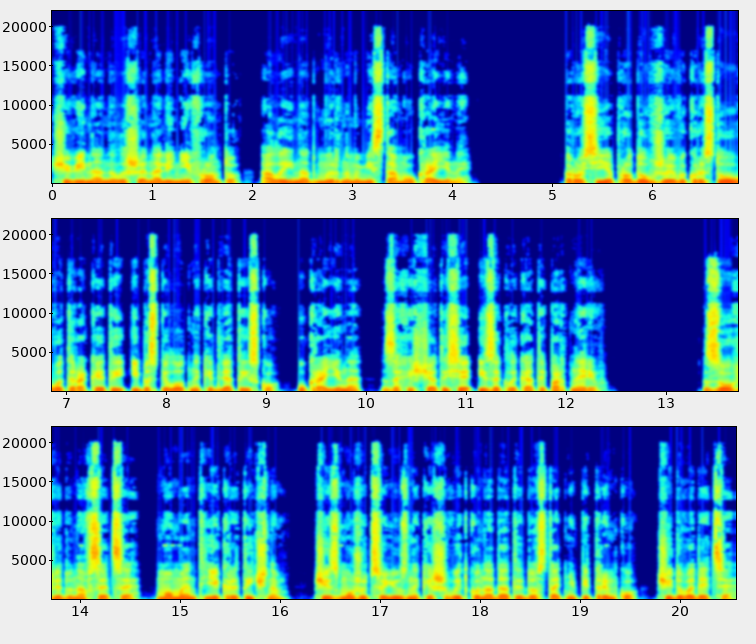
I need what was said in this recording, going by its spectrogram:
що війна не лише на лінії фронту, але й над мирними містами України. Росія продовжує використовувати ракети і безпілотники для тиску, Україна захищатися і закликати партнерів. З огляду на все це, момент є критичним, чи зможуть союзники швидко надати достатню підтримку, чи доведеться.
